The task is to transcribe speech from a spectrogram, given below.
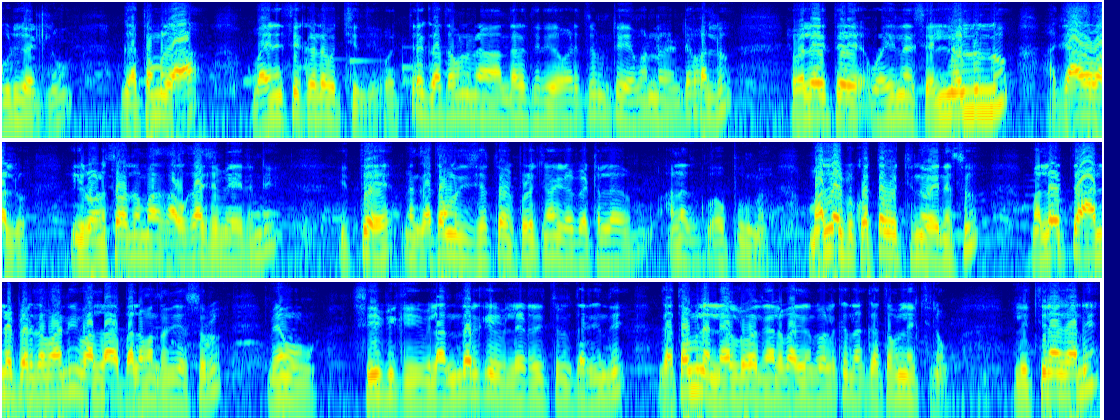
గుడి కట్టినాం. గతంలో వైనస్ ఇక్కడ వచ్చింది. వస్తే గతంలో మేము అందరం తిరిగి పడుతుంటే ఏమన్నారంటే వాళ్ళు ఎవరైతే వైనస్ వెళ్ళినోళ్ళు ఆ జాగ వాళ్ళు ఈ రెండు సంవత్సరం మాకు అవకాశం ఏంటండి ఇస్తే మేము గతంలో తీసేస్తాం ఇప్పుడు వచ్చినా ఇక్కడ పెట్టలేము అన్న ఒప్పుకున్నాం మళ్ళీ ఇప్పుడు కొత్తగా వచ్చింది వైనస్ మళ్ళీ వస్తే ఆన్లైన్ పెడదామని వాళ్ళ బలవంతం చేస్తారు మేము సిపికి వీళ్ళందరికీ లెటర్ ఇచ్చడం జరిగింది. గతంలో నెల రోజులు నెల పదిహేను రోజుల కింద గతంలో ఇచ్చినాం. వీళ్ళు ఇచ్చినా కానీ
